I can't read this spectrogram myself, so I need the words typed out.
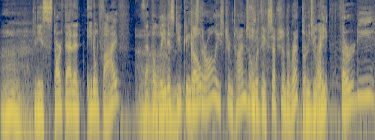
Ah. Can he start that at eight oh five? Is that the latest you can go? they're all Eastern time zone, with the exception of the Can we Redbirds, do right? eight thirty?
